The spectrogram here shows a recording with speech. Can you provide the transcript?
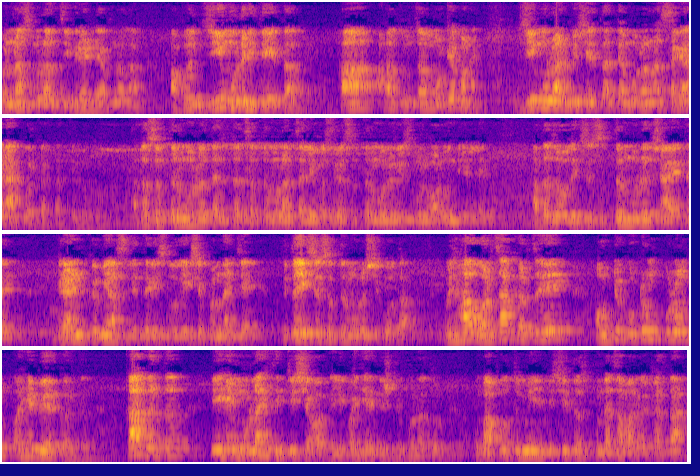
पन्नास मुलांची ग्रँड आहे आपणाला आपण जी मुलं इथे येतात हा हा तुमचा मोठेपण आहे. जी मुलं ॲडमिशन येतात त्या मुलांना सगळ्यांना अकवर करतात ते लोक. आता सत्तर मुलं त्यांचं सत्तर मुलांचा लेवल सगळ्या सत्तर मुलं वीस मुलं वाढवून दिलेले आहेत. आता जवळ एकशे सत्तर मुलं शाळेत आहेत. ग्रँड कमी असले तरी सुद्धा एकशे पन्नासचे आहे. तिथं एकशे सत्तर मुलं शिकवतात म्हणजे हा वरचा खर्च हे औटी कुटुंब कुटुंब हे बेअर करतं. का करतं? की हे मुलं आहे त्यांची सेवा केली पाहिजे या दृष्टिकोनातून. बापू तुम्ही निश्चितच पुण्याचा मार्ग करता.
